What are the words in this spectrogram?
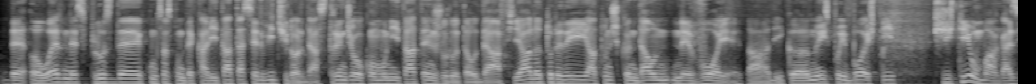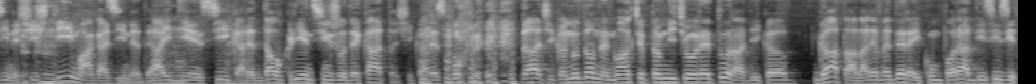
de awareness, plus de, cum să spun, de calitatea serviciilor, de a strânge o comunitate în jurul tău, de a fi alături de ei atunci când au nevoie. Da? Adică nu îi spui, bă, știi, și știu magazine, și știi magazine de mhm. ITNC care dau clienți în judecată și care spun, da, ci că nu, domne, nu acceptăm niciun retur, adică gata, la revedere, ai cumpărat, this is it.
